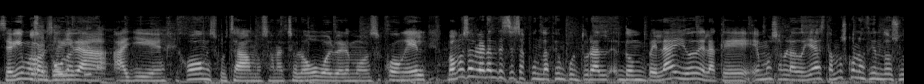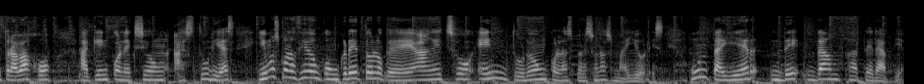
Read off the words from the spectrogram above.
Seguimos enseguida allí en Gijón, escuchábamos a Nacho, luego volveremos con él. Vamos a hablar antes de esa Fundación Cultural Don Pelayo, de la que hemos hablado ya. Estamos conociendo su trabajo aquí en Conexión Asturias y hemos conocido en concreto lo que han hecho en Turón con las personas mayores. Un taller de danzaterapia.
